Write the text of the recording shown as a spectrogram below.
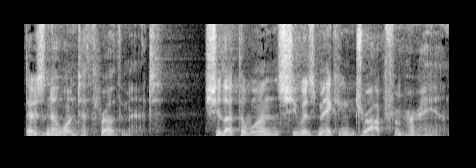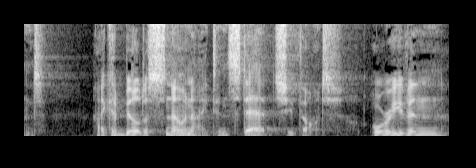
There's no one to throw them at. She let the ones she was making drop from her hand. I could build a snow knight instead, she thought. Or even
